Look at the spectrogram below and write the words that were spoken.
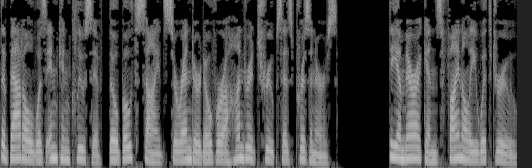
The battle was inconclusive, though both sides surrendered over a hundred troops as prisoners. The Americans finally withdrew.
